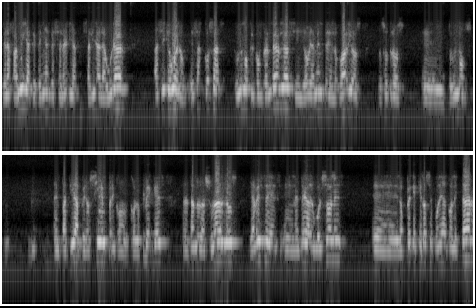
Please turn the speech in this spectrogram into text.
la familia que tenían que salir a, salir a laburar. Así que bueno, esas cosas tuvimos que comprenderlas y obviamente en los barrios nosotros eh, tuvimos empatía, pero siempre con, los peques, tratando de ayudarlos. Y a veces en la entrega de bolsones, eh, los peques que no se podían conectar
